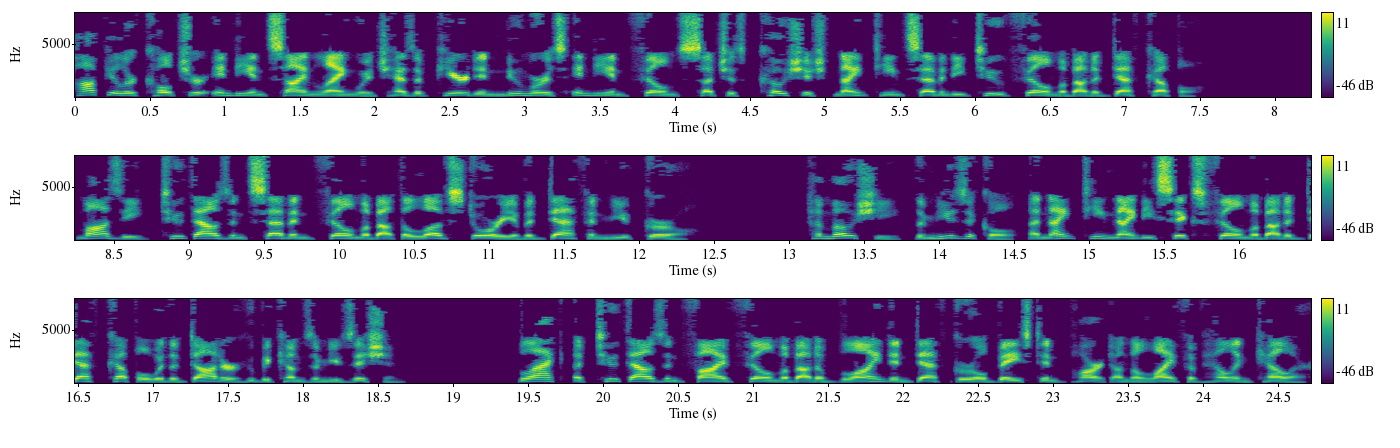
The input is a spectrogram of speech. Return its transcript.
Popular culture Indian Sign Language has appeared in numerous Indian films such as, Koshish 1972 film about a deaf couple. Maazi, 2007 film about the love story of a deaf and mute girl. Khamoshi, the musical, a 1996 film about a deaf couple with a daughter who becomes a musician. Black, a 2005 film about a blind and deaf girl based in part on the life of Helen Keller.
